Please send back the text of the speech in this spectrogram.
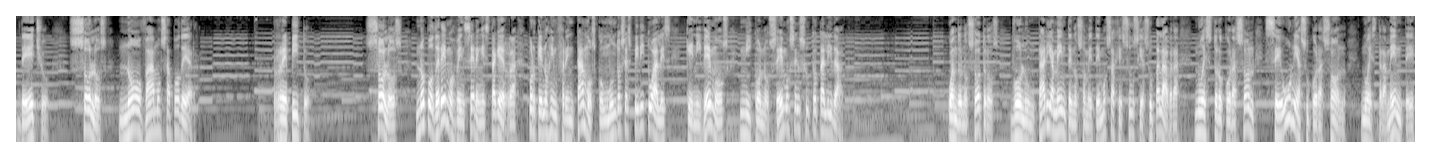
De hecho, solos no vamos a poder. Repito, solos no podremos vencer en esta guerra porque nos enfrentamos con mundos espirituales que ni vemos ni conocemos en su totalidad. Cuando nosotros voluntariamente nos sometemos a Jesús y a su palabra, nuestro corazón se une a su corazón, nuestra mente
